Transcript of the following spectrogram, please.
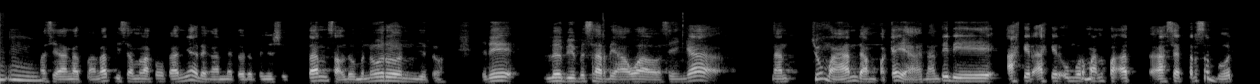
mm-hmm. masih hangat banget bisa melakukannya dengan metode penyusutan saldo menurun gitu. Jadi lebih besar di awal sehingga nanti cuman dampaknya ya nanti di akhir-akhir umur manfaat aset tersebut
